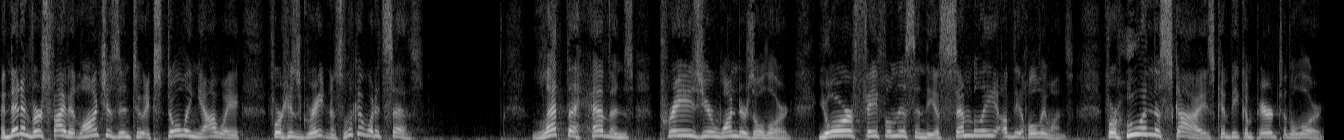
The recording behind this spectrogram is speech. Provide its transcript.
And then in verse 5, it launches into extolling Yahweh for his greatness. Look at what it says Let the heavens praise your wonders, O Lord, your faithfulness in the assembly of the holy ones. For who in the skies can be compared to the Lord?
